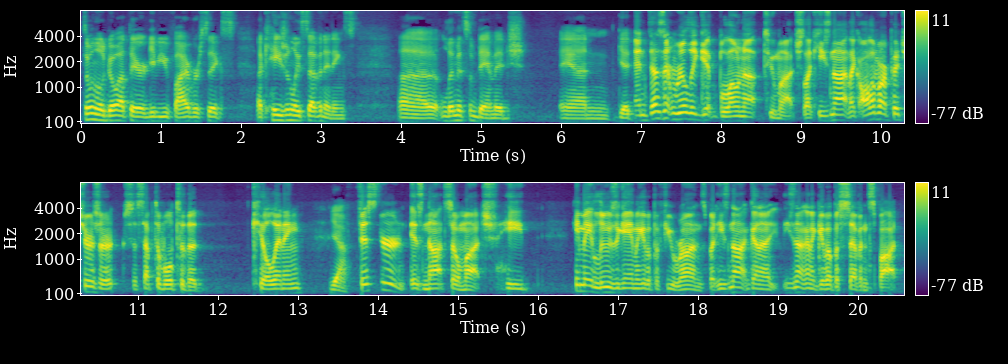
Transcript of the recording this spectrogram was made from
Someone will go out there, give you five or six, occasionally seven innings, uh, limit some damage, and get. and doesn't really get blown up too much. Like he's not like all of our pitchers are susceptible to the kill inning. yeah. Fister is not so much. He he may lose a game and give up a few runs, but he's not gonna he's not gonna give up a seven spot.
